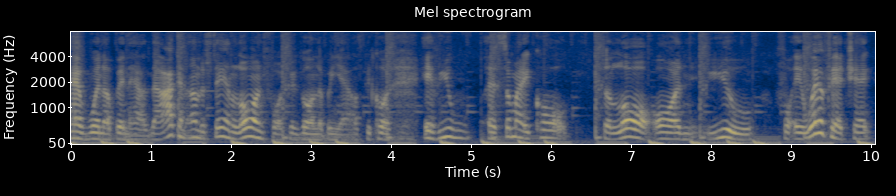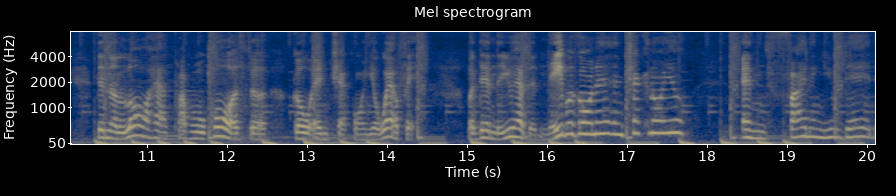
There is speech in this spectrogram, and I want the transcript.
have went up in the house. Now I can understand law enforcement going up in your house because if you if somebody called the law on you for a welfare check, then the law has probable cause to go and check on your welfare. But then do you have the neighbor going in and checking on you and finding you dead?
